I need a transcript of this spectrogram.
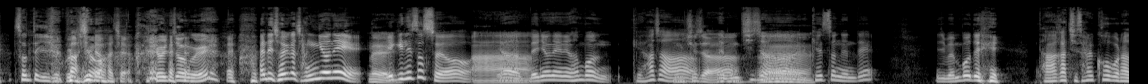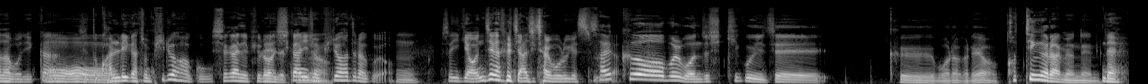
선택이셨군요. 맞아요, 맞아요. 결정을. 아, 근데 저희가 작년에 네. 얘기를 했었어요. 아. 야, 내년에는 한번 이렇게 하자. 뭉치자. 네, 뭉치자. 네. 이렇게 했었는데, 이제 멤버들이 다 같이 살컵을 하다 보니까, 또 관리가 좀 필요하고, 시간이 네, 필요하겠군요. 시간이 좀 필요하더라고요. 음. 그래서 이게 언제가 될지 아직 잘 모르겠습니다. 살크업을 먼저 시키고 이제 그 뭐라 그래요? 커팅을 하면은 네.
